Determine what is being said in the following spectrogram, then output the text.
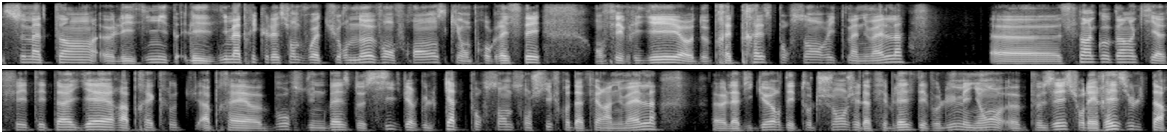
ce matin euh, les, immatriculations de voitures neuves en France qui ont progressé en février euh, de près de 13% en rythme annuel. Euh, Saint-Gobain qui a fait état hier après, bourse d'une baisse de 6,4% de son chiffre d'affaires annuel, la vigueur des taux de change et la faiblesse des volumes ayant pesé sur les résultats.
